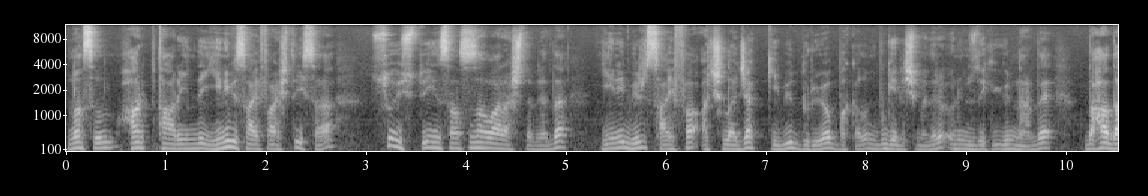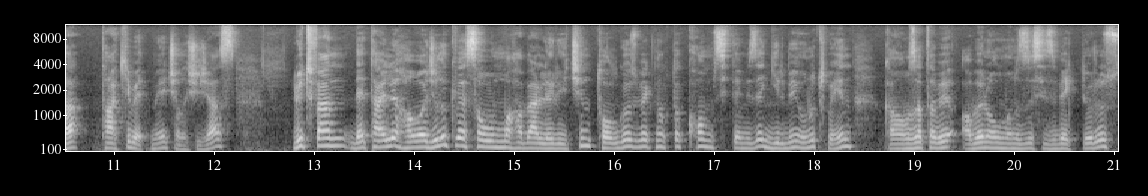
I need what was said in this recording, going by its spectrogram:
nasıl harp tarihinde yeni bir sayfa açtıysa su üstü insansız hava araçlarıyla da yeni bir sayfa açılacak gibi duruyor. Bakalım bu gelişmeleri önümüzdeki günlerde daha da takip etmeye çalışacağız. Lütfen detaylı havacılık ve savunma haberleri için tolgozbek.com sitemize girmeyi unutmayın. Kanalımıza tabi abone olmanızı sizi bekliyoruz.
